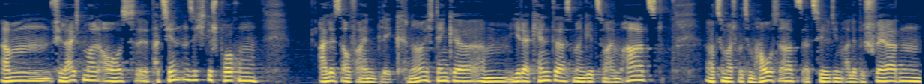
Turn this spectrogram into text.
Ähm, vielleicht mal aus äh, Patientensicht gesprochen, alles auf einen Blick. Ne? Ich denke, ähm, jeder kennt das, man geht zu einem Arzt, zum Beispiel zum Hausarzt, erzählt ihm alle Beschwerden,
